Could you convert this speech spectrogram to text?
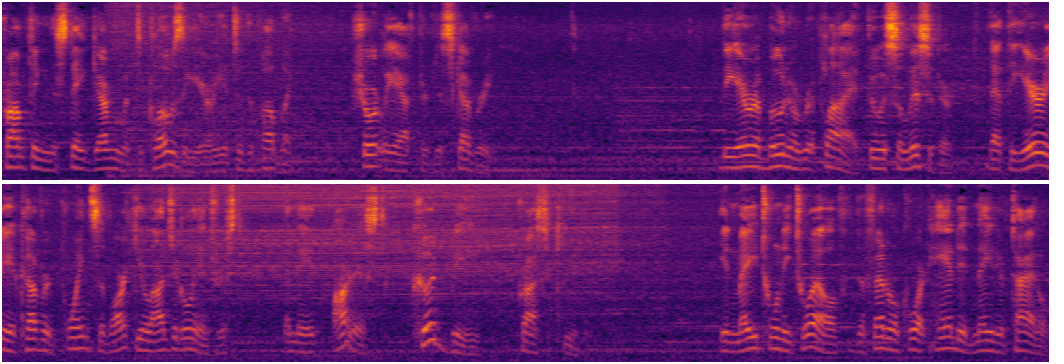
prompting the state government to close the area to the public shortly after discovery. The Arabana replied through a solicitor that the area covered points of archaeological interest and the artist could be prosecuted. In May 2012, the federal court handed native title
